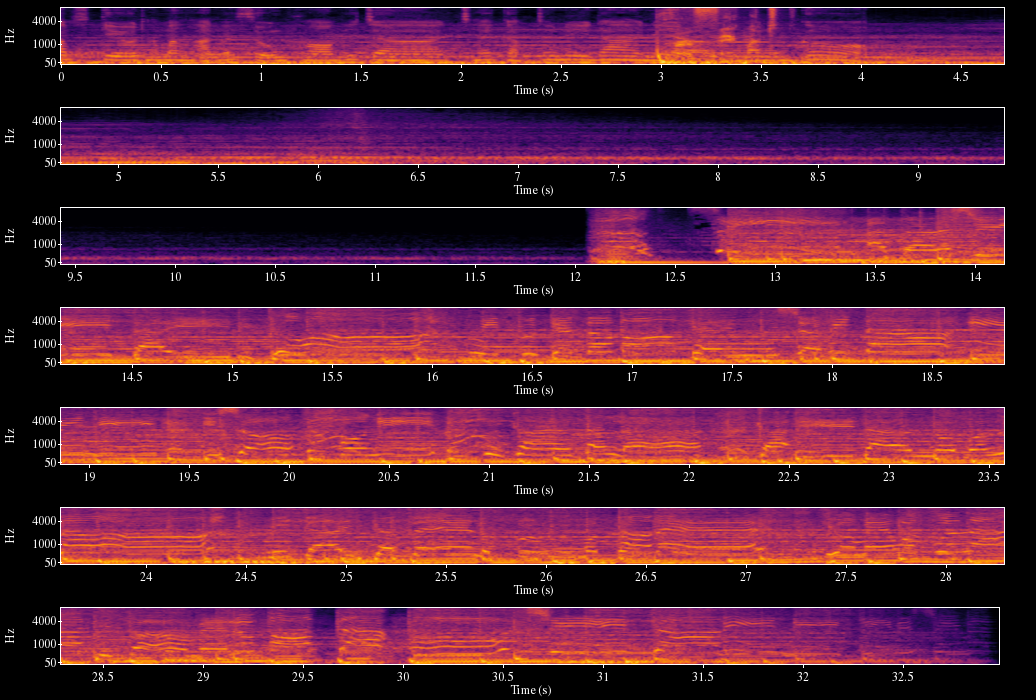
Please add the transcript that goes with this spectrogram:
อัพสกิลทำอาหารไม่สูงพอที่จะใช้กับเจ้าหนี้ได้เนี่ยมันก็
